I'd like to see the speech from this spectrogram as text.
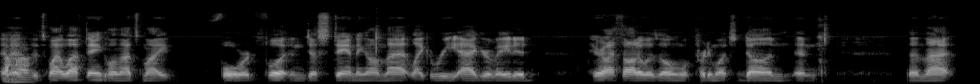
and Uh-huh. it, it's my left ankle and that's my forward foot and just standing on that like re-aggravated here i thought it was almost pretty much done and then that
